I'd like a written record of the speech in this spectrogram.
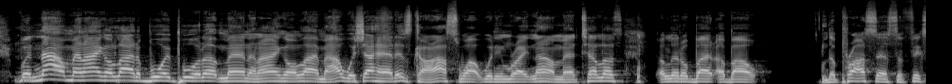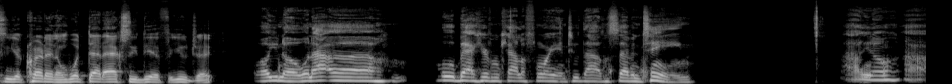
but now, man, I ain't gonna lie. The boy pulled up, man, and I ain't gonna lie, man. I wish I had his car. I'll swap with him right now, man. Tell us a little bit about the process of fixing your credit and what that actually did for you, Jake. Well, you know, when I uh moved back here from California in 2017, I, you know, I,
